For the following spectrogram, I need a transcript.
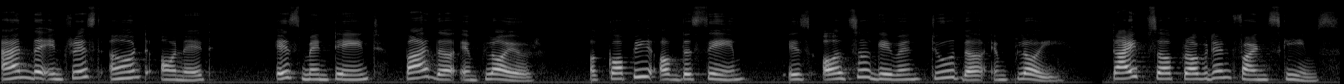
and the interest earned on it is maintained by the employer. A copy of the same is also given to the employee. Types of Provident Fund schemes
